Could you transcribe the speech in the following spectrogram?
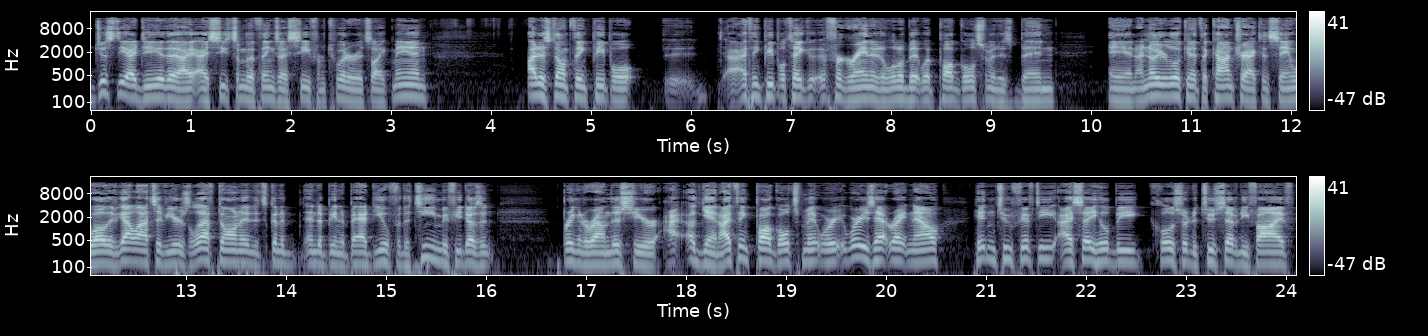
just the idea that I, I see some of the things I see from Twitter, it's like, man, I just don't think people. Uh, I think people take for granted a little bit what Paul Goldschmidt has been. And I know you're looking at the contract and saying, well, they've got lots of years left on it. It's going to end up being a bad deal for the team if he doesn't bring it around this year. I, again, I think Paul Goldschmidt, where, where he's at right now, hitting 250, I say he'll be closer to 275.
